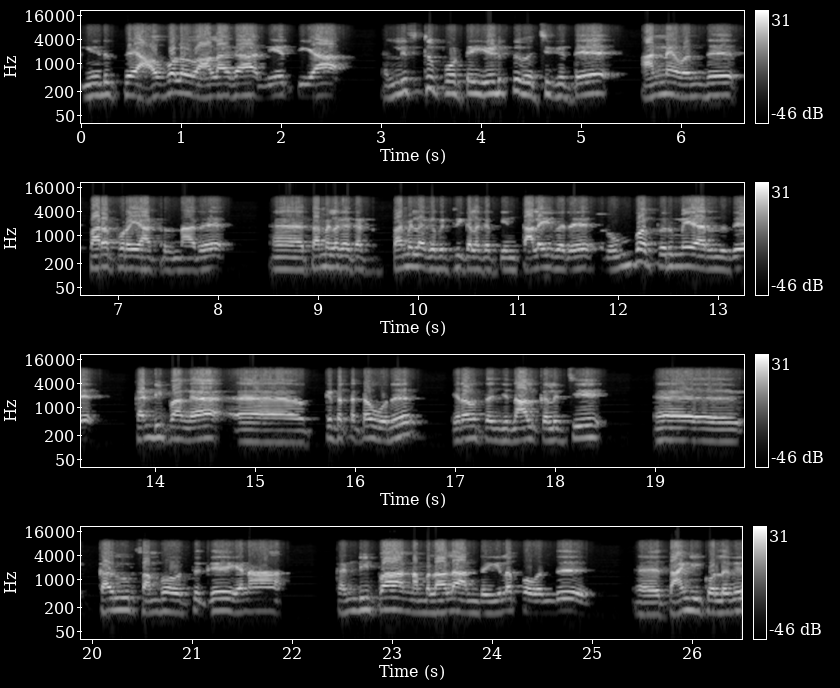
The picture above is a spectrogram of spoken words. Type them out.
எடுத்து அவ்வளவு அழகா நேர்த்தியா லிஸ்ட் போட்டு எடுத்து வச்சுக்கிட்டு அண்ணன் வந்து பரப்புரையாற்றினாரு. தமிழக கட்- தமிழக வெற்றி கழகத்தின் தலைவர். ரொம்ப பெருமையா இருந்தது. கண்டிப்பாங்க கிட்டத்தட்ட ஒரு இருபத்தஞ்சு நாள் கழிச்சு கரூர் சம்பவத்துக்கு ஏன்னா கண்டிப்பா நம்மளால அந்த இழப்பை வந்து தாங்கி கொள்ளவே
